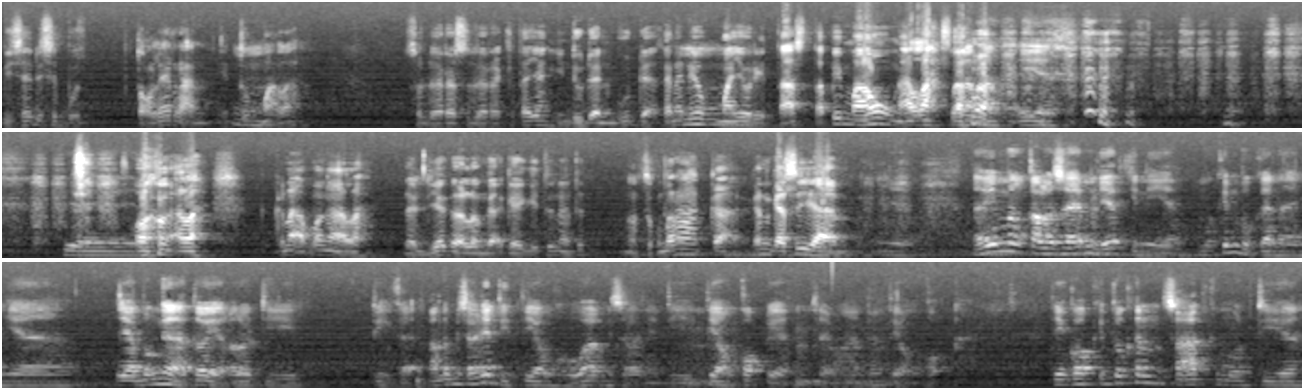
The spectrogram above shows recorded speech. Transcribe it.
bisa disebut toleran itu Hmm. malah saudara-saudara kita yang Hindu dan Buddha karena dia Hmm. mayoritas tapi mau ngalah sama iya iya iya iya. mau ngalah kenapa ngalah dan dia kalau nggak kayak gitu nanti masuk neraka kan kasihan Iya. Tapi memang kalau saya melihat gini ya, mungkin bukan hanya ya enggak tahu ya kalau di di kalau misalnya di Tionghoa misalnya di Hmm. Tiongkok ya, Hmm. saya mengatakan Tiongkok. Tiongkok itu kan saat kemudian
